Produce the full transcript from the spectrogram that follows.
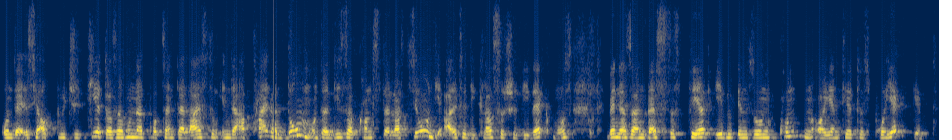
Und er ist ja auch budgetiert, dass er 100 Prozent der Leistung in der Abteilung dumm unter dieser Konstellation, die alte, die klassische, die weg muss, wenn er sein bestes Pferd eben in so ein kundenorientiertes Projekt gibt.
